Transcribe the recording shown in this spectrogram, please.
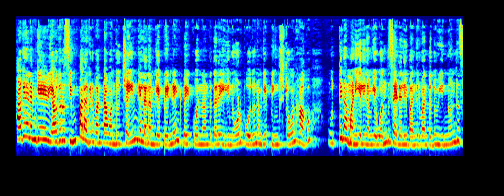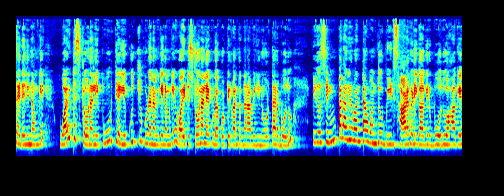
ಹಾಗೆ ನಮಗೆ ಯಾವ್ದಾದ್ರು ಸಿಂಪಲ್ ಆಗಿರುವಂತಹ ಒಂದು ಚೈನ್ಗೆಲ್ಲ ನಮಗೆ ಪೆಂಡೆಂಟ್ ಬೇಕು ಅನ್ನುವಂಥದ್ದರೆ ಇಲ್ಲಿ ನೋಡ್ಬೋದು ನಮಗೆ ಪಿಂಕ್ ಸ್ಟೋನ್ ಹಾಗೂ ಮುತ್ತಿನ ಮಣಿಯಲ್ಲಿ ನಮಗೆ ಒಂದು ಸೈಡಲ್ಲಿ ಬಂದಿರುವಂಥದ್ದು, ಇನ್ನೊಂದು ಸೈಡಲ್ಲಿ ನಮಗೆ ವೈಟ್ ಸ್ಟೋನಲ್ಲಿ ಪೂರ್ತಿಯಾಗಿ ಕುಚ್ಚು ಕೂಡ ನಮಗೆ ನಮಗೆ ವೈಟ್ ಸ್ಟೋನಲ್ಲೇ ಕೂಡ ಕೊಟ್ಟಿರುವಂಥದ್ದು ನಾವು ಇಲ್ಲಿ ನೋಡ್ತಾ ಇರ್ಬೋದು. ಇದು ಸಿಂಪಲ್ ಆಗಿರುವಂತಹ ಒಂದು ಬೀಡ್ಸ್ ಹಾರಗಳಿಗಾಗಿರ್ಬೋದು, ಹಾಗೆ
